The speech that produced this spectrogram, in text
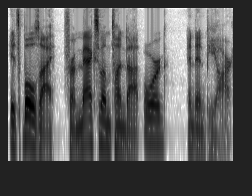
It's Bullseye from MaximumFun.org and NPR.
